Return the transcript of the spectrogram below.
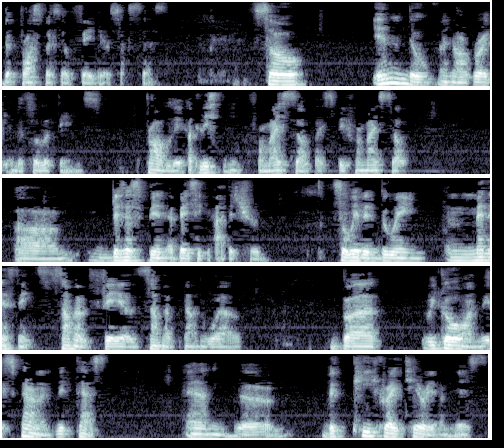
the prospects of failure or success. So, in the in our work in the Philippines, probably at least for myself, I speak for myself. Um, this has been a basic attitude. So we've been doing many things. Some have failed, some have done well, but we go on, we experiment, we test, and uh, the key criterion is:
